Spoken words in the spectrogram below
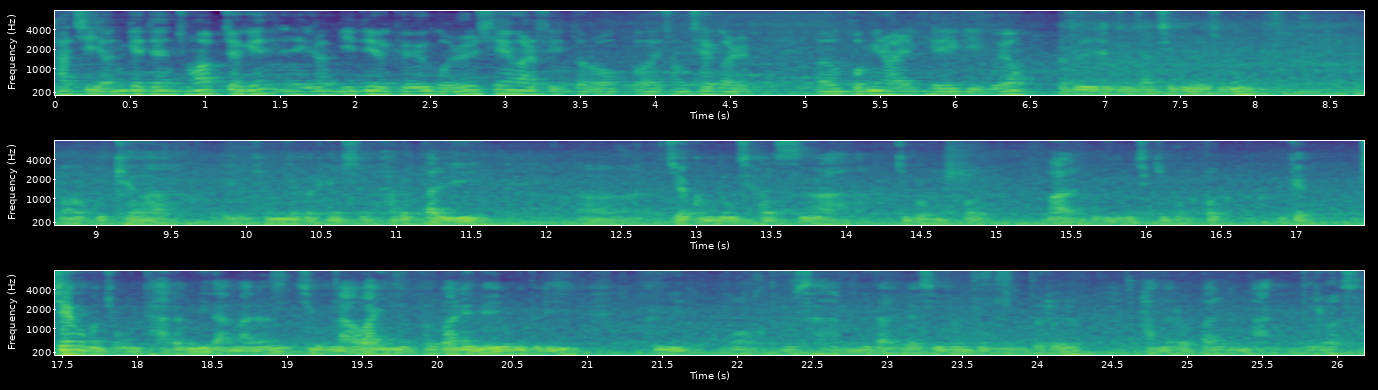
같이 연계된 종합적인 이런 미디어 교육을 시행할 수 있도록 어, 정책을 어, 고민할 계획이고요. 저희 행정자치부에서는 어, 국회와 협력을 해서 하루빨리 어, 지역 공동체 활성화 기본법, 마을 공동체 기본법 이렇게 제목은 조금 다릅니다만은 지금 나와 있는 법안의 내용들이 거의 뭐 유사합니다. 그래서 이런 부분들을 하나로 빨리 만들어서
